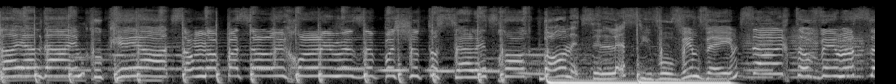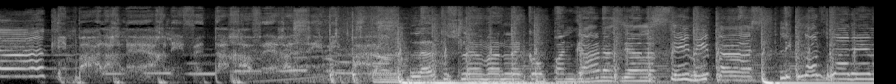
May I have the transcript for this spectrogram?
לא ילדה עם קוקיות. פס. לטוס לבד לקופנגן אז יאללה שימי פס לקנות בגדים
